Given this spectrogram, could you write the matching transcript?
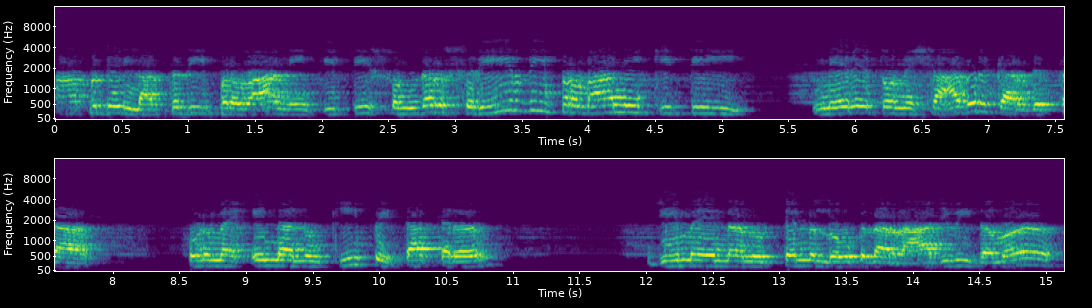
ਆਪ ਦੇ ਲੱਤ ਦੀ ਪਰਵਾਹ ਨਹੀਂ ਕੀਤੀ, ਸੁੰਦਰ ਸਰੀਰ ਦੀ ਪਰਵਾਹ ਨਹੀਂ ਕੀਤੀ। ਮੇਰੇ ਤੋਂ ਨਿਸ਼ਾਦਰ ਕਰ ਦਿੱਤਾ। ਹੁਣ ਮੈਂ ਇਹਨਾਂ ਨੂੰ ਕੀ ਭੇਟਾ ਕਰਾਂ? ਜੇ ਮੈਂ ਇਹਨਾਂ ਨੂੰ ਤਿੰਨ ਲੋਕ ਦਾ ਰਾਜ ਵੀ ਦਵਾਂ,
